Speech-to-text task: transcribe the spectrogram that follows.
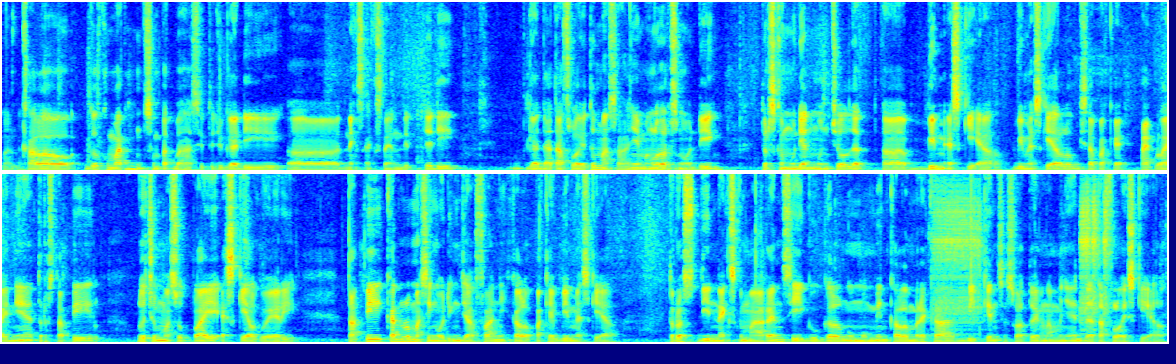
gimana. kalau gue kemarin sempat bahas itu juga di uh, Next Extended. Jadi data flow itu masalahnya emang lo harus ngoding, terus kemudian muncul dat, uh, BIM SQL. BIM SQL lo bisa pakai pipeline-nya, terus tapi lu cuma supply SQL query. Tapi kan lu masih ngoding Java nih kalau pakai Beam SQL. Terus di next kemarin si Google ngumumin kalau mereka bikin sesuatu yang namanya data flow SQL.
